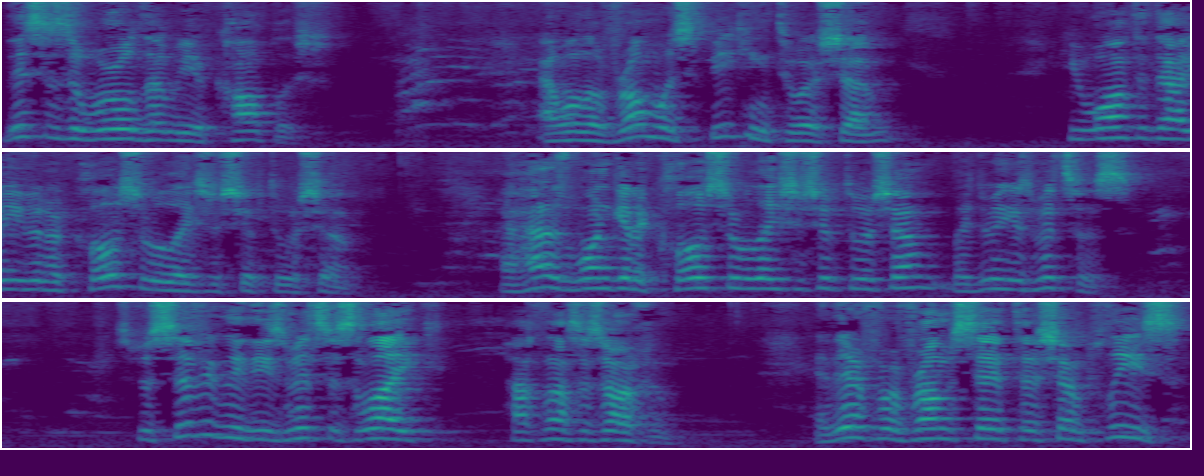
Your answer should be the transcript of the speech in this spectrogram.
This is a world that we accomplish. And while Avram was speaking to Hashem, he wanted to have even a closer relationship to Hashem. And how does one get a closer relationship to Hashem? By doing his mitzvahs. Specifically, these mitzvahs like Hachnasas Archim. And therefore, Avram said to Hashem, please,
